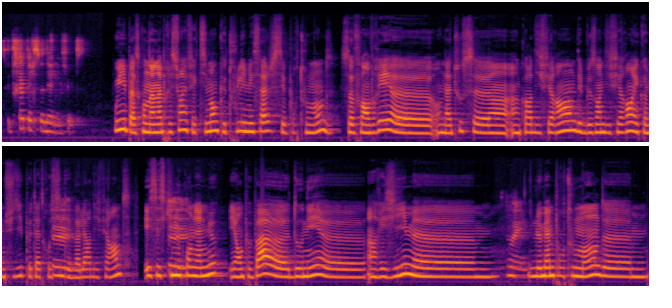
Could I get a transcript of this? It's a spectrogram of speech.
C'est très personnel, en fait. Oui, parce qu'on a l'impression effectivement que tous les messages c'est pour tout le monde. Sauf qu'en vrai, euh, on a tous euh, un, corps différent, des besoins différents et comme tu dis, peut-être aussi mm. des valeurs différentes. Et c'est ce qui nous mm. convient le mieux. Et on peut pas euh, donner un régime le même pour tout le monde. Mm.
